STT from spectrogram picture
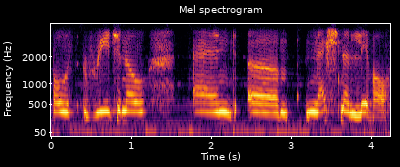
both regional and um, national level.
